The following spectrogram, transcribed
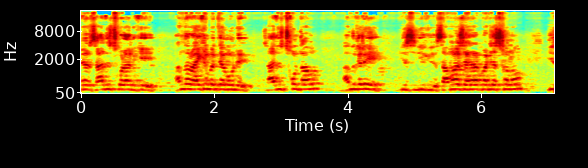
మేము సాధించుకోవడానికి అందరూ ఐకమత్యంగా ఉండి సాధించుకుంటాము. అందుకని ఈ సమావేశం ఏర్పాటు చేసుకున్నాం ఈ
